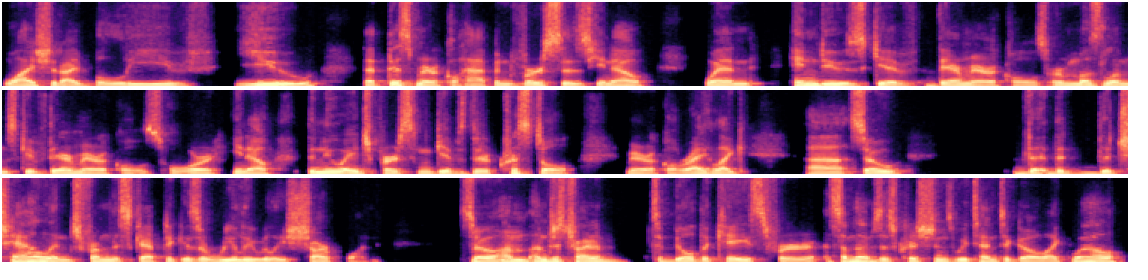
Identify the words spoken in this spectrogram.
why should i believe you that this miracle happened versus you know when hindus give their miracles or muslims give their miracles or you know the new age person gives their crystal miracle right like uh, so the, the the challenge from the skeptic is a really really sharp one so mm-hmm. I'm I'm just trying to to build the case for sometimes as Christians we tend to go like, well,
